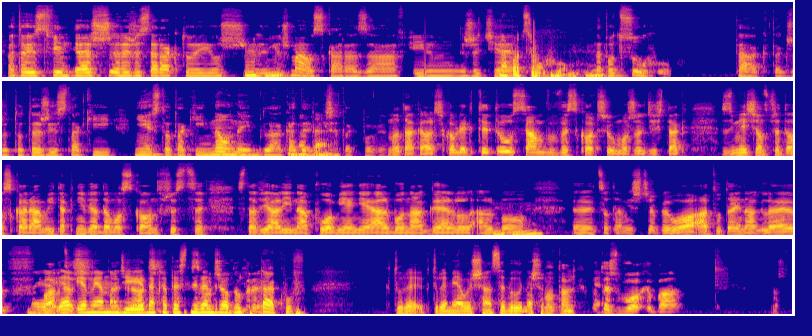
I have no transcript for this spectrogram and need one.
A to jest film też reżysera, który już, Mhm. już ma Oscara za film Życie na podsłuchu. mhm. na podsłuchu. Tak, także to też jest taki, nie jest to taki no-name dla Akademii, tak. że tak powiem. No tak, ale aczkolwiek tytuł sam wyskoczył, może gdzieś tak z miesiąc przed Oscarami, tak nie wiadomo skąd. Wszyscy stawiali na Płomienie, albo na Girl, albo Mhm. y, co tam jeszcze było, a tutaj nagle w No ja, bardzo ja, ja miałem nadzieję jednak na testy wskoczył do wędrownych ptaków, które, które miały szansę, były na No tak, to też było chyba...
